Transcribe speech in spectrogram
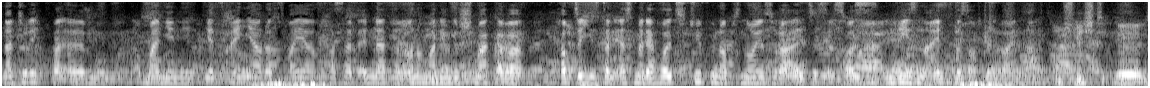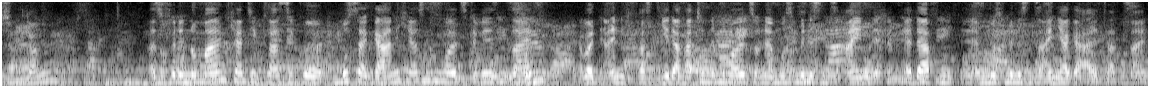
natürlich, ähm, ob man jetzt ein Jahr oder zwei Jahre im Fass hat, ändert dann auch nochmal den Geschmack. Aber hauptsächlich ist dann erstmal der Holztyp und ob es neues oder altes ist, was einen riesen Einfluss auf den Wein hat. Und Pflicht äh, ist wie lange? Also für den normalen Chianti Classico muss er gar nicht erst im Holz gewesen sein, aber eigentlich fast jeder hat ihn im Holz und er muss mindestens ein, er darf, er muss mindestens ein Jahr gealtert sein.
